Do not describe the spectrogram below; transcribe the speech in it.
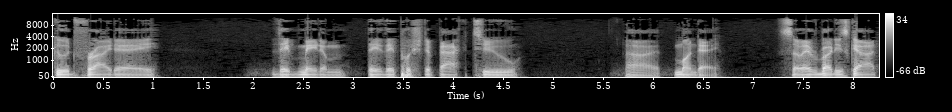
Good Friday, they've made them. They they pushed it back to uh, Monday. So everybody's got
